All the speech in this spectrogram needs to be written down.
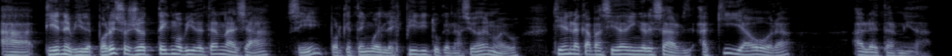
a tiene vida, por eso yo tengo vida eterna ya, ¿sí? Porque tengo el espíritu que nació de nuevo, tiene la capacidad de ingresar aquí y ahora a la eternidad.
